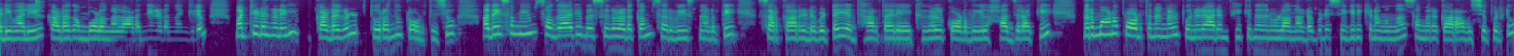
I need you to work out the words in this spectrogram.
അടിമാലിയിൽ കടകമ്പോളങ്ങൾ അടഞ്ഞുകിടന്നെങ്കിലും മറ്റിടങ്ങളിൽ കടകൾ തുറന്നു പ്രവർത്തിച്ചു. അതേസമയം സ്വകാര്യ ബസ്സുകളടക്കം സർവീസ് നടത്തി സർക്കാർ ഇടപെട്ട് യഥാർത്ഥ രേഖകൾ കോടതിയിൽ ഹാജരാക്കി. നിർമ്മാണ പ്രവർത്തനങ്ങൾ പുനരാരംഭിക്കുന്നതിനുള്ള നടപടി സ്വീകരിക്കണമെന്ന് സമരക്കാർ ആവശ്യപ്പെട്ടു.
